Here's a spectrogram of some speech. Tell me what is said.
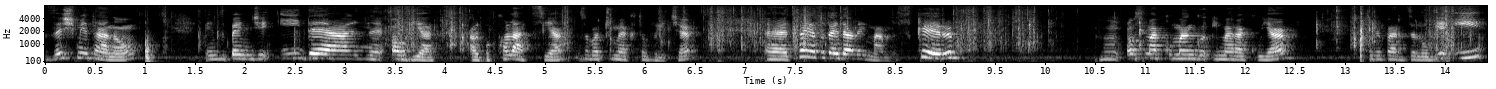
ze śmietaną, więc będzie idealny obiad albo kolacja. Zobaczymy jak to wyjdzie. E, co ja tutaj dalej mam? Skyr mm, o smaku mango i marakuja, który bardzo lubię i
